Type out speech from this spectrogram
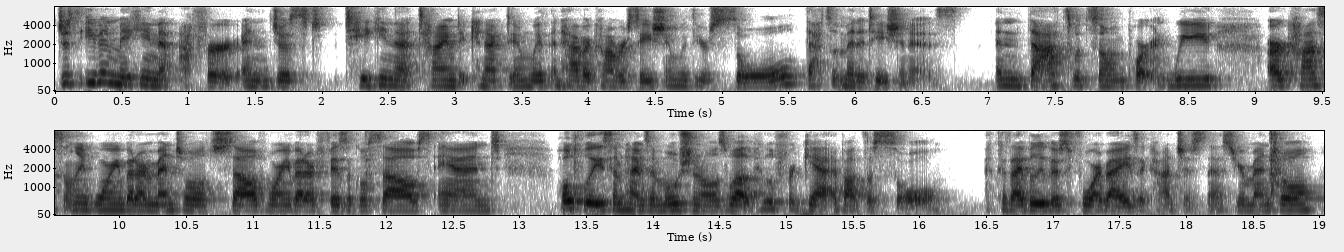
Just even making the effort and just taking that time to connect in with and have a conversation with your soul. That's what meditation is. And that's what's so important. We are constantly worrying about our mental self, worrying about our physical selves, and hopefully sometimes emotional as well. People forget about the soul because I believe there's four bodies of consciousness your mental,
